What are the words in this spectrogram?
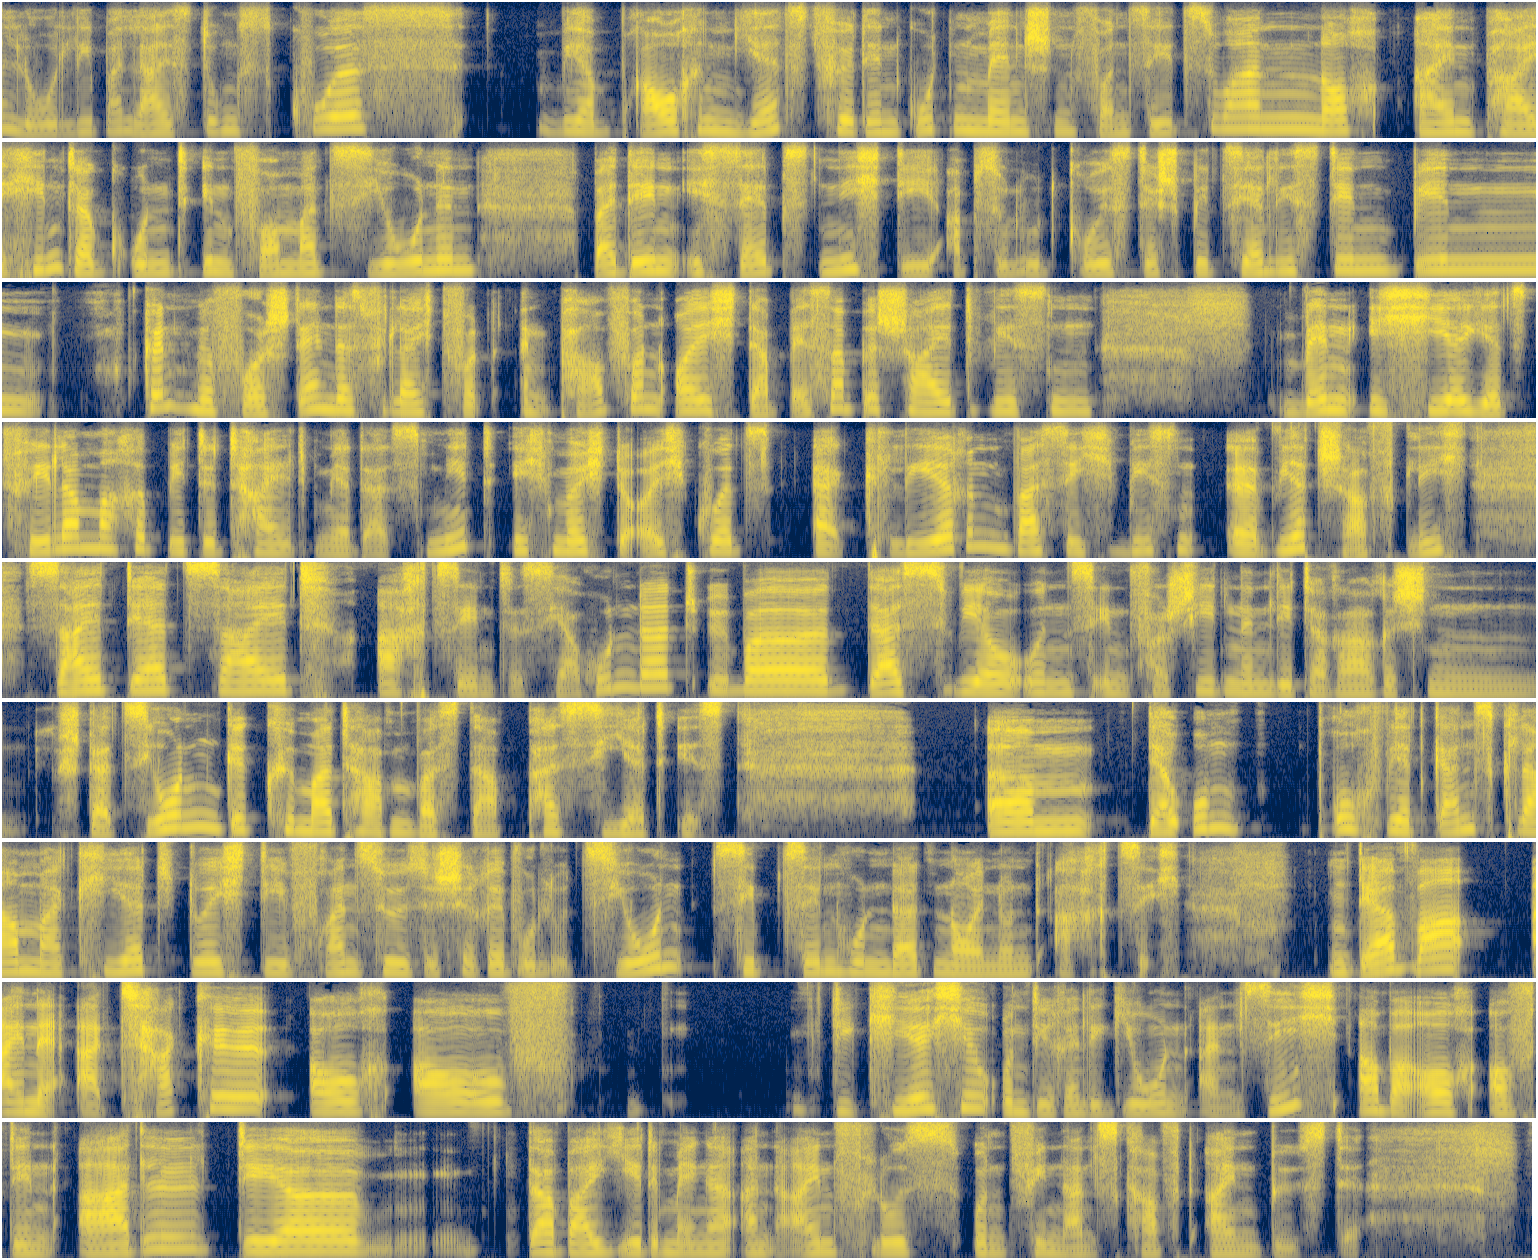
Hallo, lieber Leistungskurs. Wir brauchen jetzt für den guten Menschen von Sezuan noch ein paar Hintergrundinformationen, bei denen ich selbst nicht die absolut größte Spezialistin bin. Könnt mir vorstellen, dass vielleicht ein paar von euch da besser Bescheid wissen. Wenn ich hier jetzt Fehler mache, bitte teilt mir das mit. Ich möchte euch kurz erklären, was sich wissen äh, wirtschaftlich seit der Zeit 18. Jahrhundert, über das wir uns in verschiedenen literarischen Stationen gekümmert haben, was da passiert ist. Ähm, der um Umbruch wird ganz klar markiert durch die Französische Revolution 1789. Und der war eine Attacke auch auf die Kirche und die Religion an sich, aber auch auf den Adel, der dabei jede Menge an Einfluss und Finanzkraft einbüßte.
